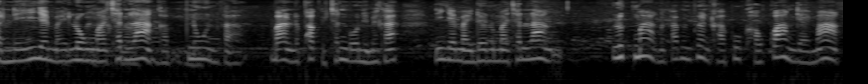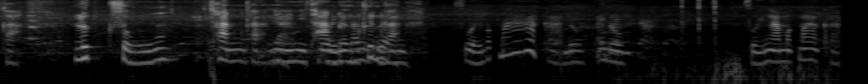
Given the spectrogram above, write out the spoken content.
อันนี้ยายไหมลงมาชั้นล่างครับนู่นค่ะ บ้านเราพักอยู่ชั้นบนเห็นไหมคะนี่ยายไหมเดินลงมาชั้นล่าง ลึกมากนะคะเพื่อนๆค่ะภูเขากว้างใหญ่มากค่ะ ลึกสูงชันค่ะนี่นี่ทางเดินขึ้นค่ะ สวยมากๆค่ะดูให้ดู สวยงามมากๆค่ะ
